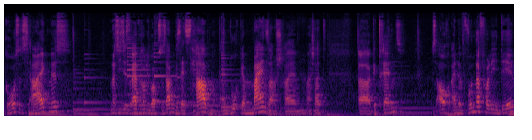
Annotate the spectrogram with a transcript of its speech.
großes Ereignis. Und dass diese drei Personen überhaupt zusammengesetzt haben und ein Buch gemeinsam schreiben, anstatt äh, getrennt, ist auch eine wundervolle Idee.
